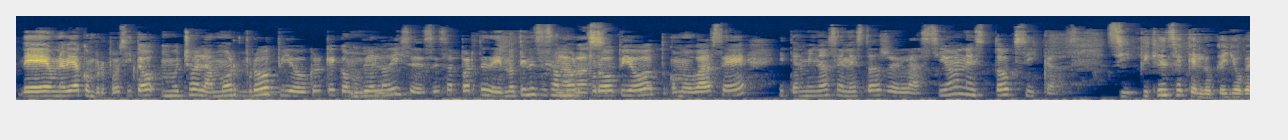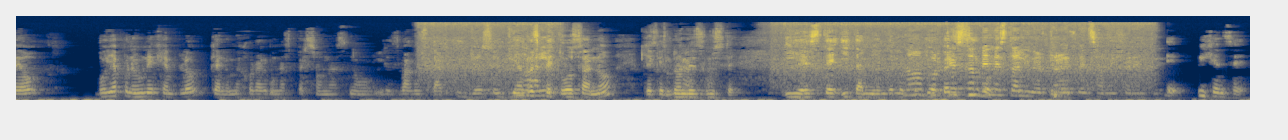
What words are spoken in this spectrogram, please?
de Una vida con propósito, mucho el amor propio, creo que como bien lo dices, esa parte de no tienes ese amor propio como base y terminas en estas relaciones tóxicas. Sí, fíjense que lo que yo veo voy a poner un ejemplo que a lo mejor a algunas personas no les va a gustar y yo soy bien respetuosa, ¿no? De que no les guste. Y este y también de lo no, que yo porque es también esta libertad de pensar diferente. Eh, fíjense,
